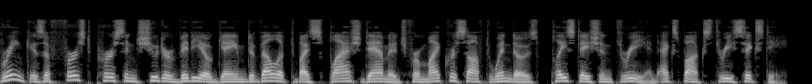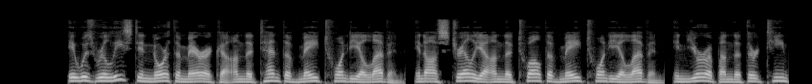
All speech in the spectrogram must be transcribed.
Brink is a first-person shooter video game developed by Splash Damage for Microsoft Windows, PlayStation 3 and Xbox 360. It was released in North America on 10 May 2011, in Australia on 12 May 2011, in Europe on 13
